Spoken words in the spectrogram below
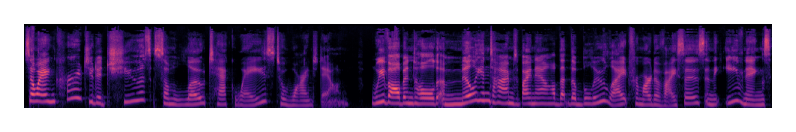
So I encourage you to choose some low tech ways to wind down. We've all been told a million times by now that the blue light from our devices in the evenings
